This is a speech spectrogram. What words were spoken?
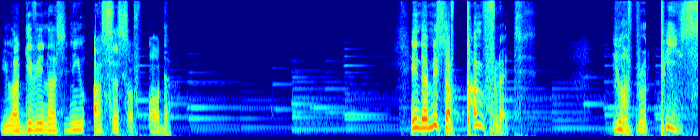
you are giving us new access of order. In the midst of conflict, you have brought peace.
